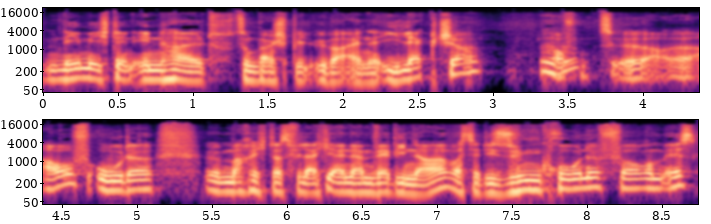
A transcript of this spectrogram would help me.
nehme ich den Inhalt zum Beispiel über eine E-Lecture mhm. auf, äh, auf oder äh, mache ich das vielleicht in einem Webinar, was ja die synchrone Form ist.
